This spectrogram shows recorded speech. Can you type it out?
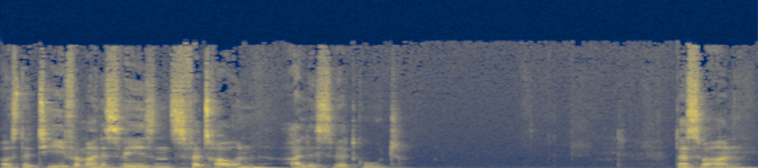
aus der Tiefe meines Wesens Vertrauen, alles wird gut. Das waren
